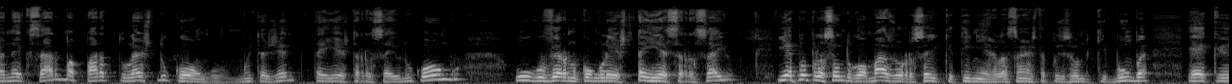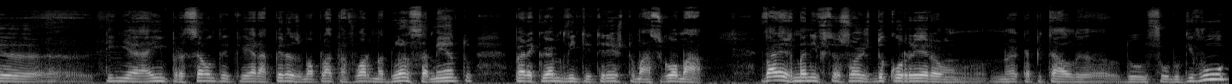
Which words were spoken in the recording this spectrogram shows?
anexar uma parte do leste do Congo. Muita gente tem este receio no Congo, o governo congolês tem esse receio, e a população de Gomás, o receio que tinha em relação a esta posição de Kibumba é que eh, tinha a impressão de que era apenas uma plataforma de lançamento para que o M23 tomasse Gomá. Várias manifestações decorreram na capital eh, do sul do Kivu,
